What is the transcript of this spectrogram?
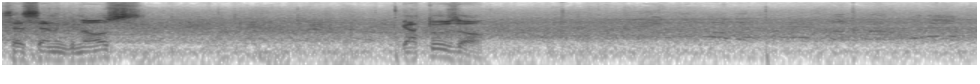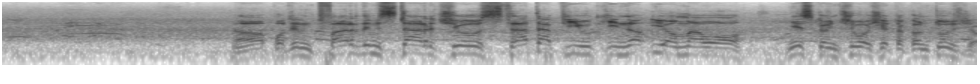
Sesengnos. Gattuso. No, po tym twardym starciu strata piłki, no i o mało nie skończyło się to kontuzją.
